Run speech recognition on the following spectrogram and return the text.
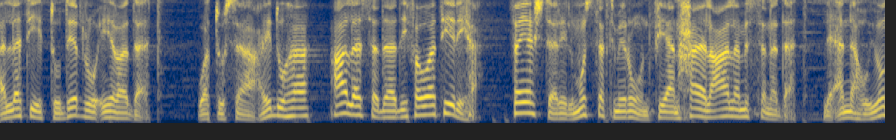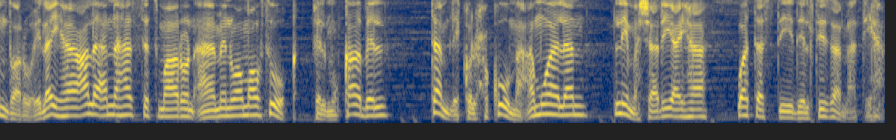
التي تدر إيرادات وتساعدها على سداد فواتيرها. فيشتري المستثمرون في أنحاء العالم السندات لأنه ينظر إليها على أنها استثمار آمن وموثوق في المقابل تملك الحكومة اموالا لمشاريعها وتسديد التزاماتها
